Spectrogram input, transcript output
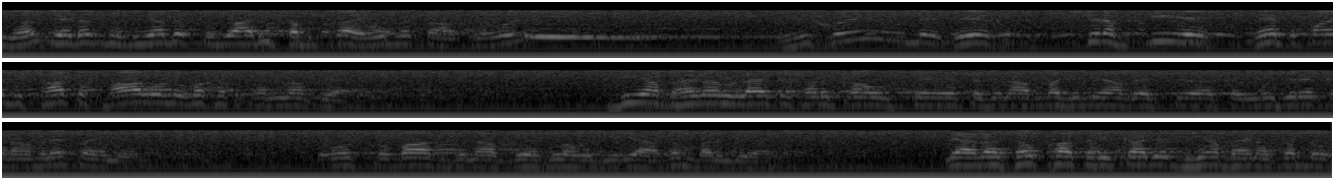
جہاں دنیا کے پجاری طبقہ ہے، انہیں کافر انہیں دیکھ، صرف کی ہے ایک پانچ سات سال انہوں وقت کرنا پیا۔ دیا بہنوں لے کے سڑکوں اتنے جناب مجمیا مجرے کرامنے پے نے۔ اس تو بعد جناب دیکھ لو، وزیر اعظم بن گیا۔ لہٰذا سوکھا طریقہ جی دیا بہن کڈو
